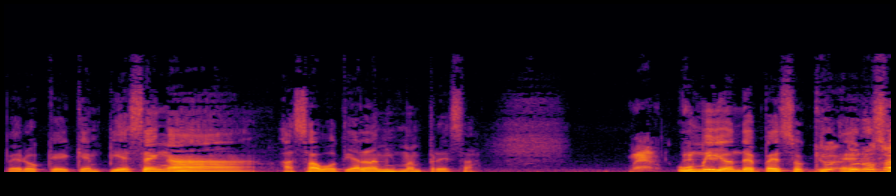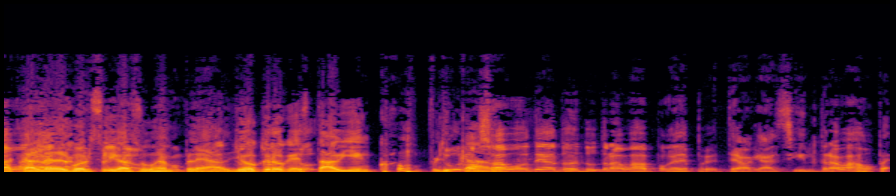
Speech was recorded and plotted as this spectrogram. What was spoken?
pero que, que empiecen a, a sabotear la misma empresa. Bueno, Un millón de pesos que, Tú- tú eh, no sacarle del bolsillo a complicado, sus empleados. complicado. Yo Tú- creo que tú- está bien tú no complicado. saboteas donde tú trabajas porque después te va a quedar sin trabajo. Pe-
